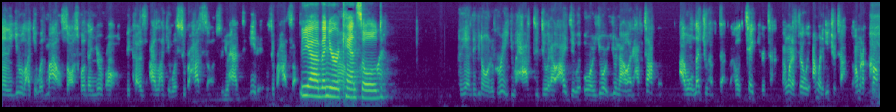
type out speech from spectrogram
and you like it with mild sauce, well, then you're wrong because I like it with super hot sauce. So you have to eat it with super hot sauce. Yeah, then you're um, canceled. And yeah, if you don't agree, you have to do it how I do it, or you're you're not allowed to have a taco. I won't let you have a taco. I will take your taco. I want to fill it. I want to eat your taco. I want to come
